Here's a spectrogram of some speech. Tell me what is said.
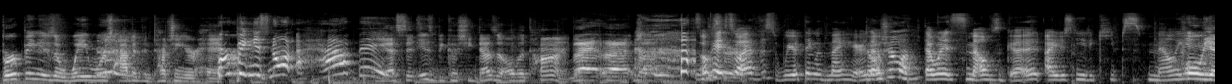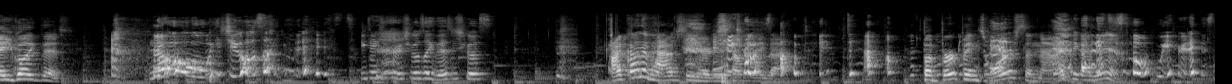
burping is a way worse habit than touching your hair. Burping is not a habit. Yes, it is because she does it all the time. Okay, so I have this weird thing with my hair. Don't that, show 'em. That when it smells good, I just need to keep smelling oh, it. Oh yeah, you go like this. No, she goes like this. She takes her, she goes like this, and she goes, I kind of have seen her do something like that. up and down. But burping's worse than that. I think I win. The weirdest.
